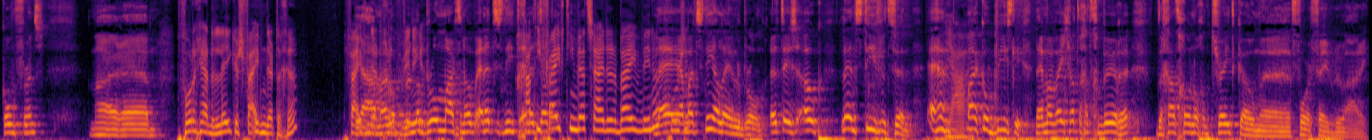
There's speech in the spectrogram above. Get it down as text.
conference. Maar, ehm, Vorig jaar de Lakers 35, hè? 35 ja, maar Le-. LeBron maakt een hoop. En het is niet... Gaat hij dat- 15 wedstrijden erbij winnen? Nee, ja, maar het is niet alleen LeBron. Het is ook Lance Stevenson en Ja. Michael Beasley. Nee, maar weet je wat er gaat gebeuren? Er gaat gewoon nog een trade komen eh, voor februari.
